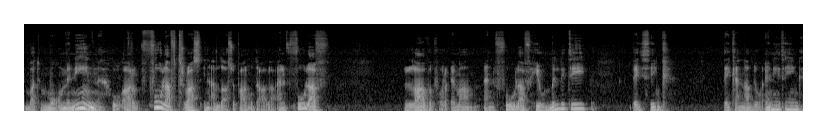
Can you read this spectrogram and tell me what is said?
but mu'mineen who are full of trust in Allah subhanahu wa ta'ala and full of love for Imam and full of humility, they think they cannot do anything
